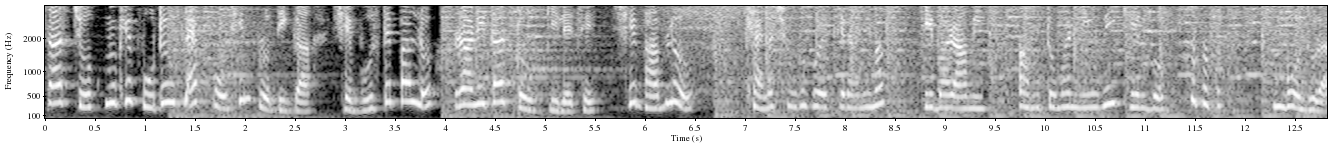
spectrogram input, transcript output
তার চোখ মুখে ফুটে উঠল এক কঠিন প্রতিজ্ঞা। সে বুঝতে পারল রানী তার টোপ গিলেছে। সে ভাবল, খেলা শুরু হয়েছে রানীমা, এবার আমি আমি তোমার নিয়মেই খেলব। বন্ধুরা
